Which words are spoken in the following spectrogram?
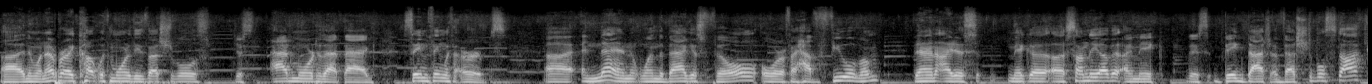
Uh, and then whenever I cut with more of these vegetables, just add more to that bag. Same thing with herbs. Uh, and then when the bag is full, or if I have a few of them, then I just make a, a Sunday of it. I make this big batch of vegetable stock.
